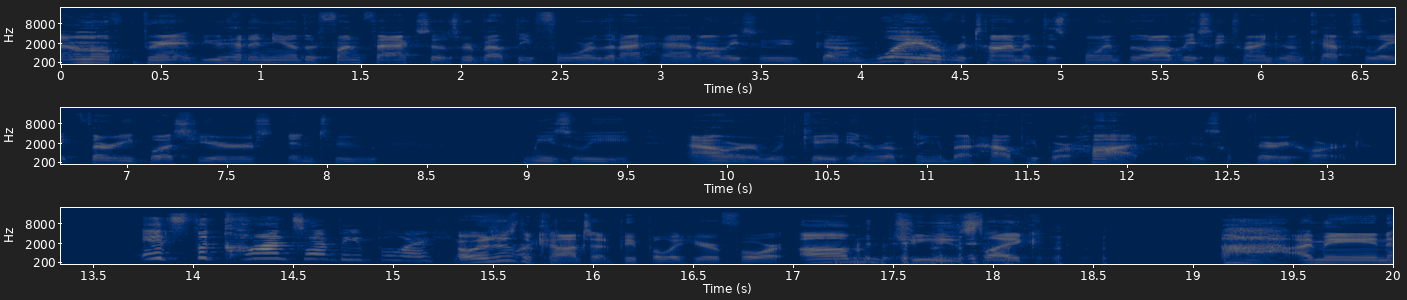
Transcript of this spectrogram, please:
I don't know if Grant, if you had any other fun facts. Those were about the four that I had. Obviously, we've gone way over time at this point, but obviously trying to encapsulate thirty plus years into measly hour with Kate interrupting about how people are hot is very hard. It's the content people are here. Oh, it is for. the content people are here for. Um, geez, like, uh, I mean,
